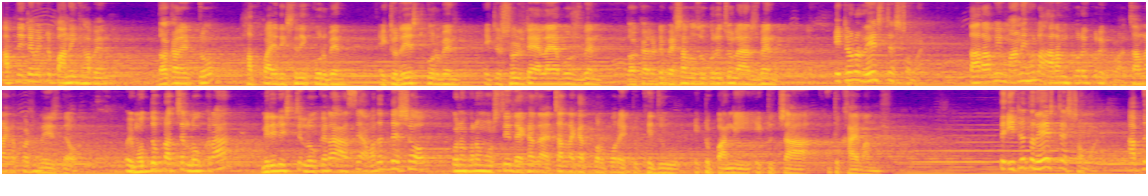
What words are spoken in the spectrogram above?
আপনি এটা একটু পানি খাবেন, দরকার একটু। হাত পায়ে এদিক সেদিক করবেন, একটু রেস্ট করবেন, একটু শরীরটা এলায়া বসবেন, দরকার একটু পেশা বজু করে চলে আসবেন। এটা হলো রেস্টের সময়। তারাবি মানে হলো আরাম করে করে পড়া, চার রাকাত পর রেস্ট দেওয়া। ওই মধ্যপ্রাচ্যের লোকরা মিডিল ইস্টের লোকেরা আছে, আমাদের দেশেও কোনো কোনো মসজিদ দেখা যায়, চার রাকাত পর পর একটু খেজুর, একটু পানি, একটু চা, একটু খায় মানুষ। তো এটা তো রেস্টের সময়। আপনি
